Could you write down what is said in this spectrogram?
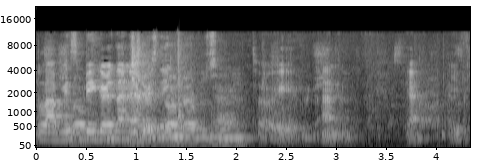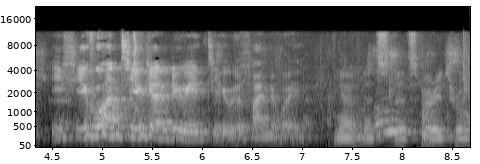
love is bigger than everything. Done everything. So we- and yeah, if if you want, you can do it. You will find a way. Yeah, that's that's very true.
